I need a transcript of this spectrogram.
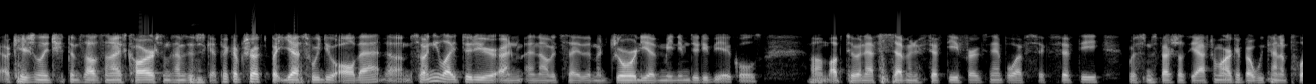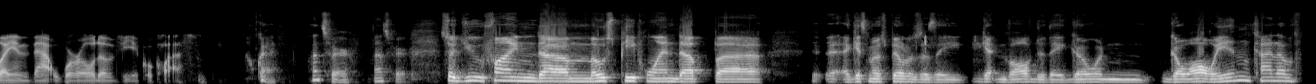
occasionally treat themselves a nice car sometimes they just get pickup trucks. But yes we do all that. Um, so any light duty or, and, and, i would say the majority of medium duty vehicles um, up to an f750 for example f650 with some specialty aftermarket but we kind of play in that world of vehicle class. Okay that's fair. That's fair. So, do you find um, most people end up? Uh, I guess most builders, as they get involved, do they go and go all in, kind of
